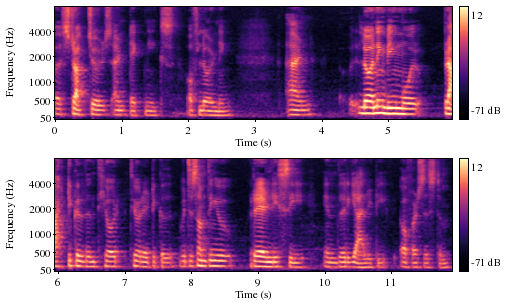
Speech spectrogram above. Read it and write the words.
uh, structures and techniques of learning, and learning being more practical than theor- theoretical, which is something you rarely see in the reality of our system.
